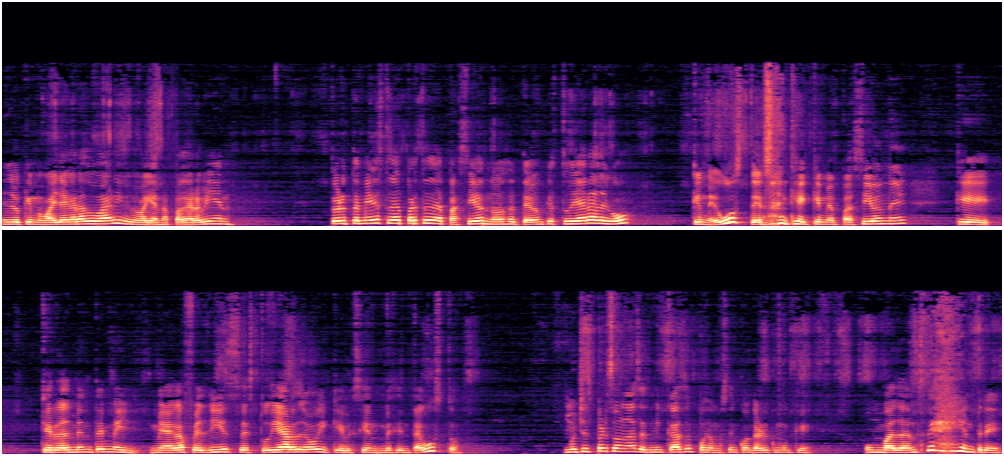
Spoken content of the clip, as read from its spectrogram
en lo que me vaya a graduar y me vayan a pagar bien. Pero también está la parte de la pasión, ¿no? O sea, tengo que estudiar algo que me guste, o sea, que, que me apasione, que, que realmente me, me, haga feliz estudiarlo y que me sienta a gusto. Muchas personas, es mi caso, podemos encontrar como que un balance entre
